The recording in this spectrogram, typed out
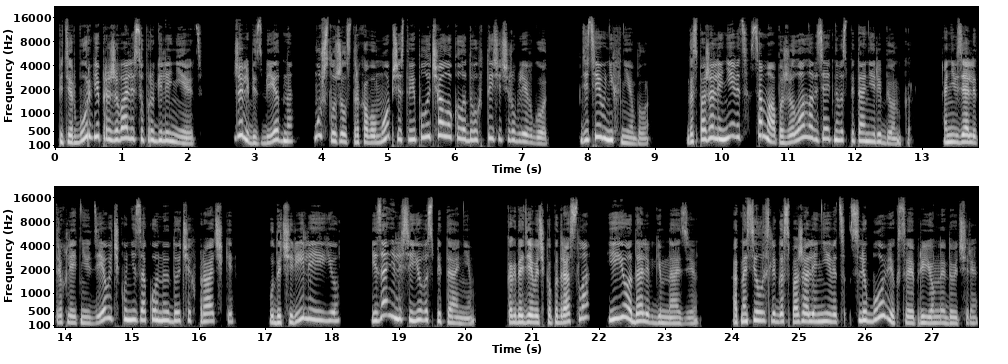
В Петербурге проживали супруги Леневец. Жили безбедно, муж служил в страховом обществе и получал около двух тысяч рублей в год. Детей у них не было. Госпожа Леневец сама пожелала взять на воспитание ребенка. Они взяли трехлетнюю девочку, незаконную дочь их прачки, удочерили ее и занялись ее воспитанием. Когда девочка подросла, ее отдали в гимназию. Относилась ли госпожа Леневец с любовью к своей приемной дочери?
